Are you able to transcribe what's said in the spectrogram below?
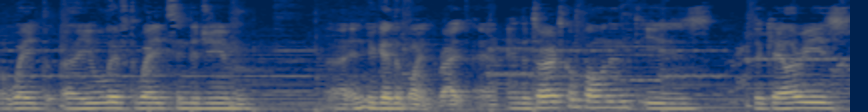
weight, uh, you lift weights in the gym, uh, and you get the point, right? And, and the third component is the calories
